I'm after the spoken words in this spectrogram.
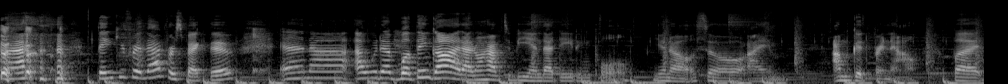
Uh, thank you for that perspective. And uh I would have well thank God I don't have to be in that dating pool, you know, so I'm I'm good for now. But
